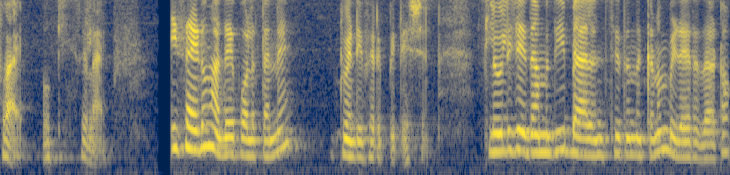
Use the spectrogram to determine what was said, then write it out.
five okay relax ഈ സൈഡും അതേപോലെ തന്നെ ട്വന്റി ഫൈവ് റിപ്പീറ്റേഷൻ സ്ലോലി ചെയ്താൽ മതി ബാലൻസ് ചെയ്ത് നിൽക്കണം വിടരുത് കേട്ടോ.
